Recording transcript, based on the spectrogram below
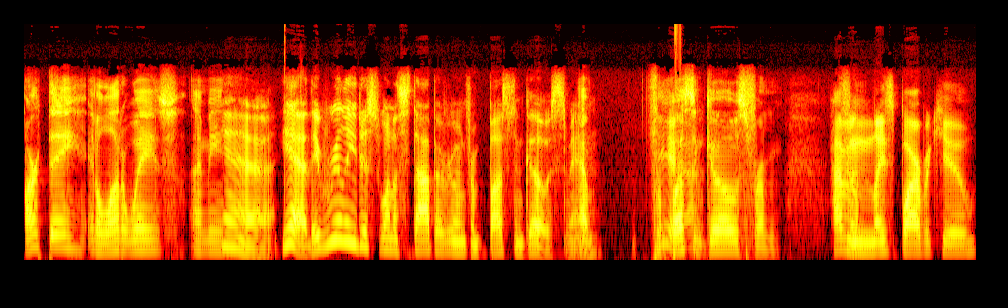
aren't they in a lot of ways? I mean, yeah, yeah. They really just want to stop everyone from busting ghosts, man. Have- from Yeah. busting ghosts, from Having a nice barbecue.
